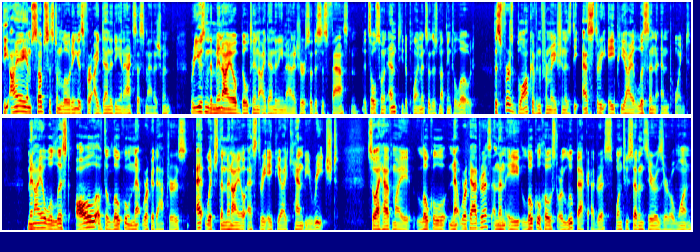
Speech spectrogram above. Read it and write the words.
The IAM subsystem loading is for identity and access management. We're using the MinIO built-in identity manager, so this is fast. And It's also an empty deployment, so there's nothing to load. This first block of information is the S3 API listen endpoint. MinIO will list all of the local network adapters at which the MinIO S3 API can be reached. So I have my local network address and then a local host or loopback address, 127.0.0.1,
